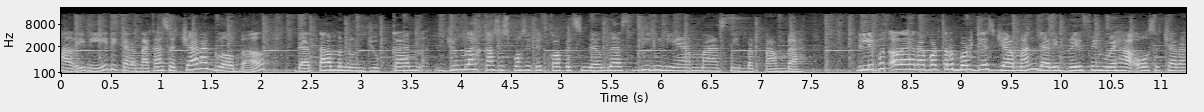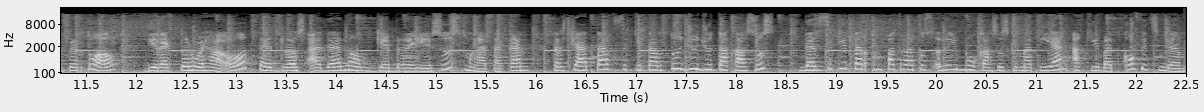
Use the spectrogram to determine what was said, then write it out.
Hal ini dikarenakan secara global data menunjukkan jumlah kasus positif COVID-19 di dunia masih bertambah. Diliput oleh reporter Borges Zaman dari briefing WHO secara virtual, Direktur WHO Tedros Adhanom Ghebreyesus mengatakan tercatat sekitar 7 juta kasus dan sekitar 400 ribu kasus kematian akibat COVID-19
